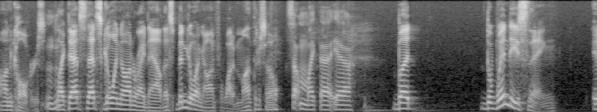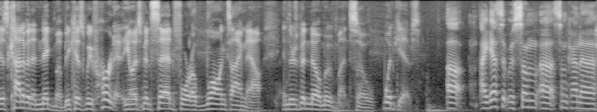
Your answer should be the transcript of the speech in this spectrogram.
on Culver's. Mm-hmm. Like that's that's going on right now. That's been going on for what a month or so. something like that, yeah. But the Wendy's thing is kind of an enigma because we've heard it. You know, it's been said for a long time now, and there's been no movement. So what gives? Uh, I guess it was some uh, some kind of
